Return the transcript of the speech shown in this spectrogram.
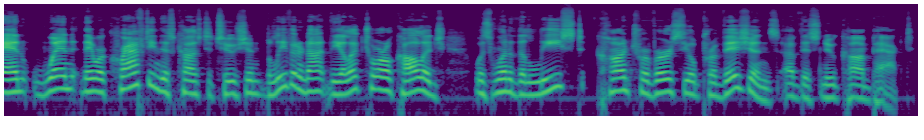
And when they were crafting this Constitution, believe it or not, the Electoral College was one of the least controversial provisions of this new compact.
